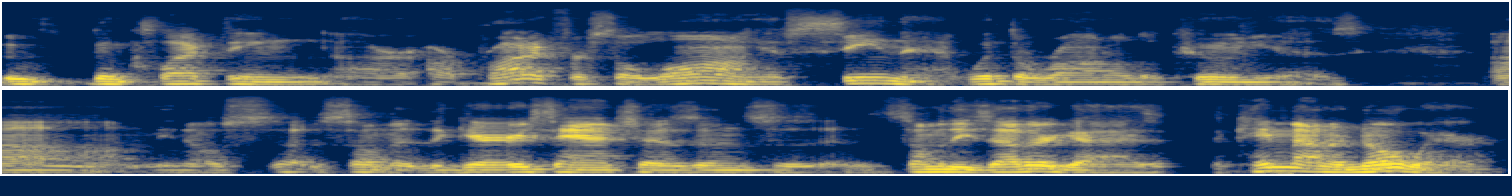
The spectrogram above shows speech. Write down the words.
who've, been collecting our, our product for so long have seen that with the Ronald Acuna's, um, you know, some of the Gary Sanchez and, and, some of these other guys that came out of nowhere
